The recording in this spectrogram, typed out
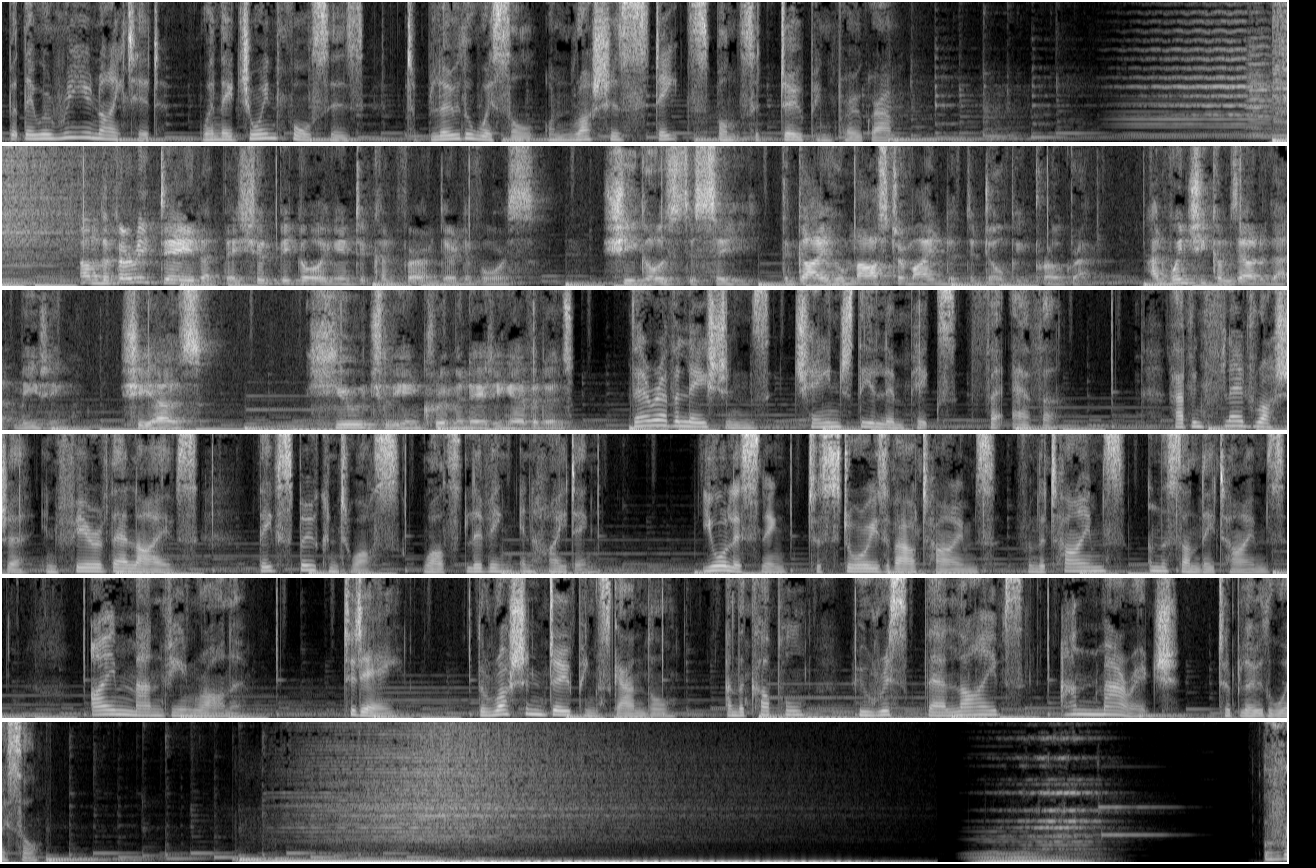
but they were reunited when they joined forces to blow the whistle on Russia's state sponsored doping program. On the very day that they should be going in to confirm their divorce, she goes to see the guy who masterminded the doping program. And when she comes out of that meeting, she has hugely incriminating evidence. Their revelations changed the Olympics forever. Having fled Russia in fear of their lives, they've spoken to us whilst living in hiding. You're listening to Stories of Our Times from The Times and The Sunday Times. I'm Manveen Rana. Today, the Russian doping scandal and the couple who risked their lives and marriage to blow the whistle.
